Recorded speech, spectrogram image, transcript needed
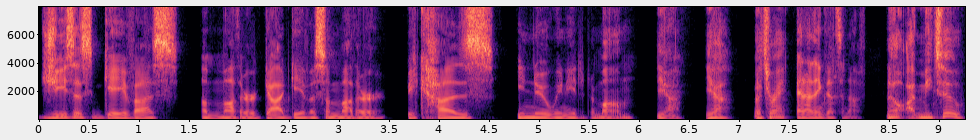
Jesus gave us a mother. God gave us a mother because he knew we needed a mom. Yeah. Yeah. That's right. And I think that's enough. No, I, me too.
